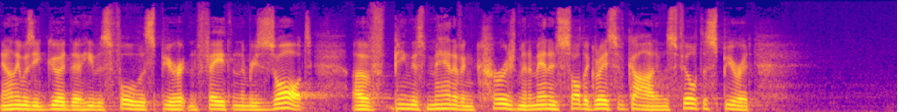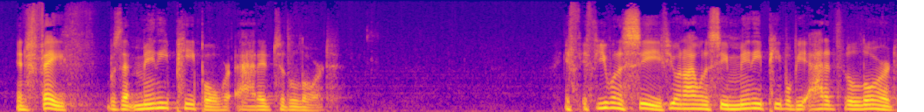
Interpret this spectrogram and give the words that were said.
Not only was he good, though, he was full of the Spirit and faith, and the result of being this man of encouragement, a man who saw the grace of God and was filled with the Spirit and faith, was that many people were added to the Lord. If, if you want to see, if you and I want to see many people be added to the Lord,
